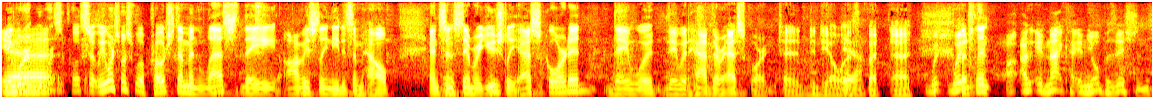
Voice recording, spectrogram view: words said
We, weren't, we, weren't supposed to, we weren't supposed to approach them unless they obviously needed some help. And since they were usually escorted, they would they would have their escort to, to deal with. Yeah. But uh, Which, but Lynn, uh, in that case, in your positions,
